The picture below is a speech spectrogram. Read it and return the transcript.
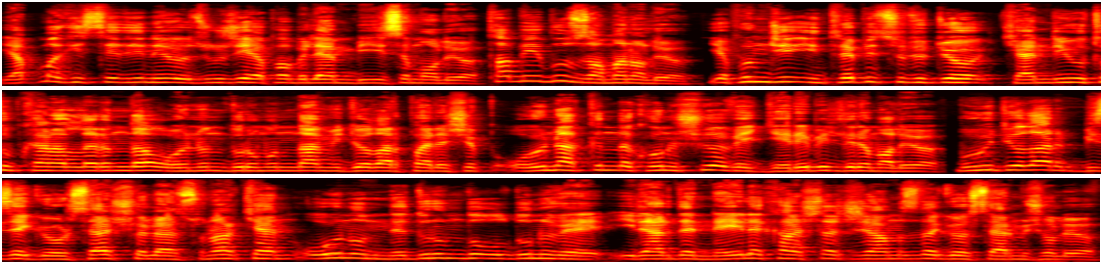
yapmak istediğini özgürce yapabilen bir isim oluyor. Tabii bu zaman alıyor. Yapımcı Intrepid Studio kendi YouTube kanallarında oyunun durumundan videolar paylaşıp oyun hakkında konuşuyor ve geri bildirim alıyor. Bu videolar bize görsel şölen sunarken oyunun ne durumda olduğunu ve ileride neyle karşılaşacağımızı da göstermiş oluyor.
